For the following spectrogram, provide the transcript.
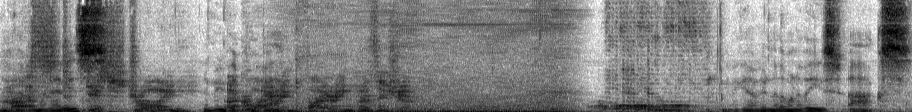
That one where that is. And move that one back. There we go, I've got another one of these arcs.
